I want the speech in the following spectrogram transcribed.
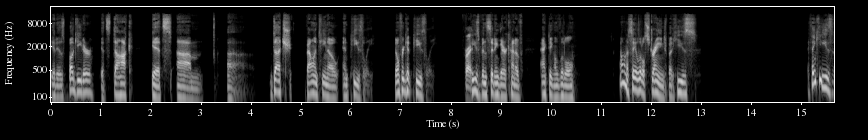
It is Bug Eater, it's Doc, it's um, uh, Dutch, Valentino, and Peasley. Don't forget Peasley. Right. He's been sitting there, kind of acting a little. I want to say a little strange, but he's. I think he's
